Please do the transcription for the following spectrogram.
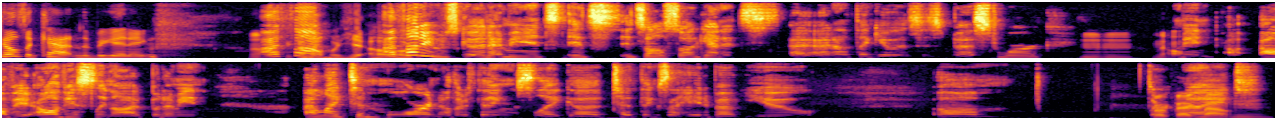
kills a cat in the beginning. Oh, I thought Oh yeah, oh, I thought he was good. I mean, it's it's it's also again, it's I, I don't think it was his best work. mhm, No. I mean, obvi- obviously not, but I mean, I liked him more in other things like uh, Ten Things I Hate About You, um, Dark Brokeback Mountain.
